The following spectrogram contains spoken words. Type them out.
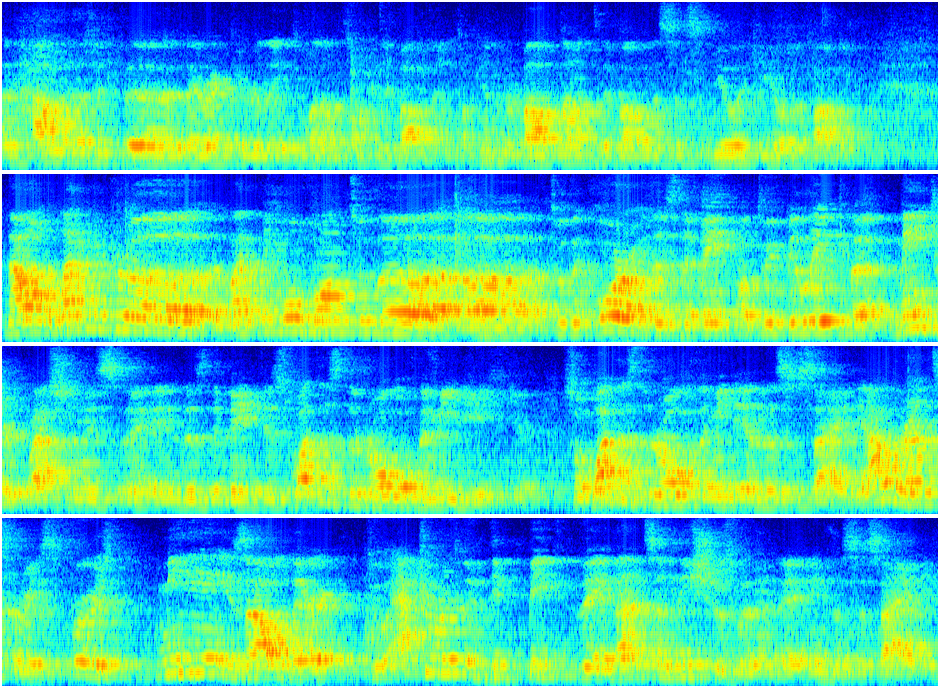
And how does it uh, directly relate to what I'm talking about? I'm talking about not about the sensibility of the public. Now let me let me move on to the uh, to the core of this debate. What we believe the major question is uh, in this debate is what is the role of the media here? So what is the role of the media in the society? Our answer is first, media is out there to accurately depict the events and issues within uh, in the society.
